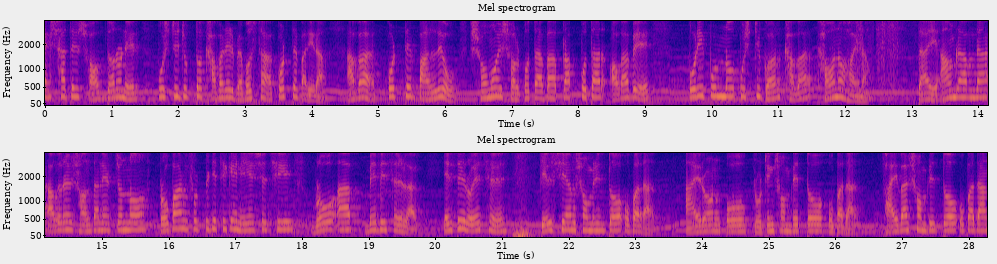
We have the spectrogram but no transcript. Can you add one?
একসাথে সব ধরনের পুষ্টিযুক্ত খাবারের ব্যবস্থা করতে পারি না। আবার করতে পারলেও সময় স্বল্পতা বা প্রাপ্যতার অভাবে পরিপূর্ণ পুষ্টিকর খাবার খাওয়ানো হয় না। তাই আমরা আপনার আদরের সন্তানের জন্য প্রপার ফুডপিটি থেকে নিয়ে এসেছি গ্রো আপ বেবি সেরেলাক। এতে রয়েছে ক্যালসিয়াম সমৃদ্ধ উপাদান। আয়রন ও প্রোটিন সমৃদ্ধ উপাদান, ফাইবার সমৃদ্ধ উপাদান,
